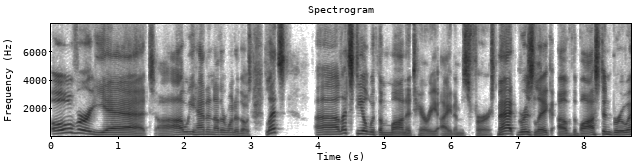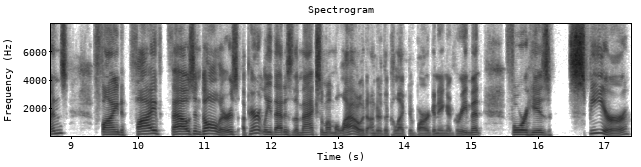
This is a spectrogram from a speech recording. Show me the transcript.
over yet. Ah, we had another one of those. Let's uh, let's deal with the monetary items first. Matt Grzelcyk of the Boston Bruins fined $5,000. Apparently, that is the maximum allowed under the collective bargaining agreement for his spear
